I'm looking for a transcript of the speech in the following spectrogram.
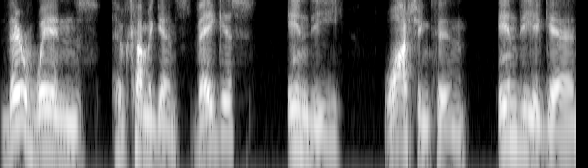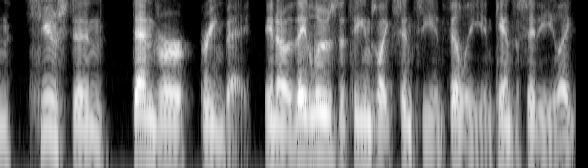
their wins have come against Vegas, Indy, Washington, Indy again, Houston, Denver, Green Bay. You know, they lose to teams like Cincy and Philly and Kansas City. Like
